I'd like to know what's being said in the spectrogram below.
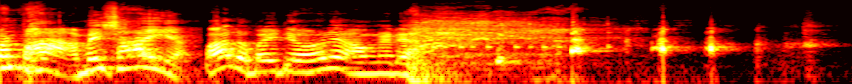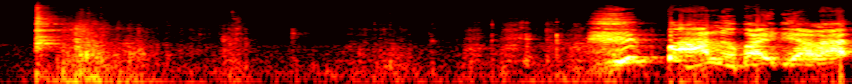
มันผ่าไม่ใช่อะป้าเหลือใบเดียวแล้วเนี่ยเอาไงเนี่ย ป้าเหลือใบเดียวแล้ว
